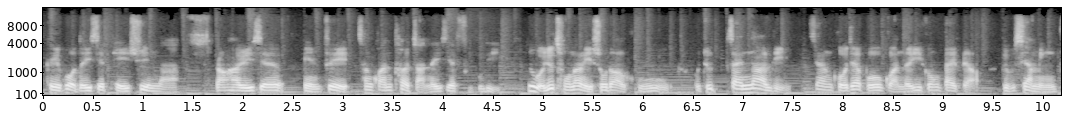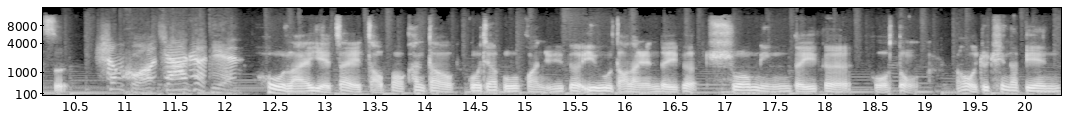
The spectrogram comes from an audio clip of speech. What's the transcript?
可以获得一些培训啊，然后还有一些免费参观特展的一些福利。所以我就从那里受到鼓舞，我就在那里向国家博物馆的义工代表留下名字。生活加热点。后来也在早报看到国家博物馆有一个义务导览员的一个说明的一个活动，然后我就去那边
